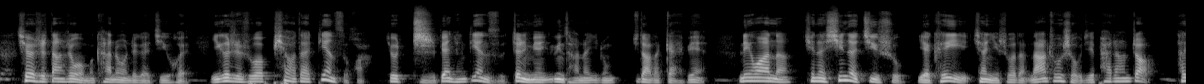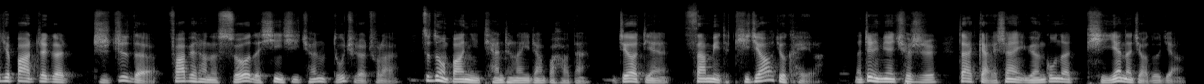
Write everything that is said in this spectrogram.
确实，当时我们看中这个机会，一个是说票在电子化，就纸变成电子，这里面蕴藏着一种巨大的改变。另外呢，现在新的技术也可以像你说的，拿出手机拍张照，他就把这个。纸质的发票上的所有的信息全部读取了出来，自动帮你填成了一张报销单，只要点 submit 提交就可以了。那这里面确实在改善员工的体验的角度讲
